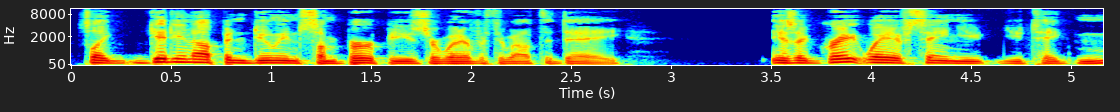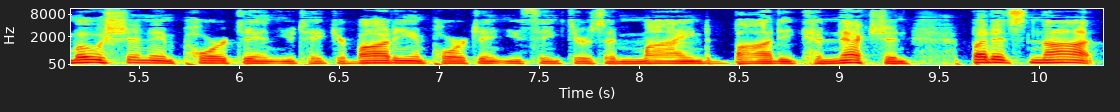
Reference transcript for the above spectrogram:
It's like getting up and doing some burpees or whatever throughout the day is a great way of saying you, you take motion important, you take your body important, you think there's a mind body connection, but it's not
